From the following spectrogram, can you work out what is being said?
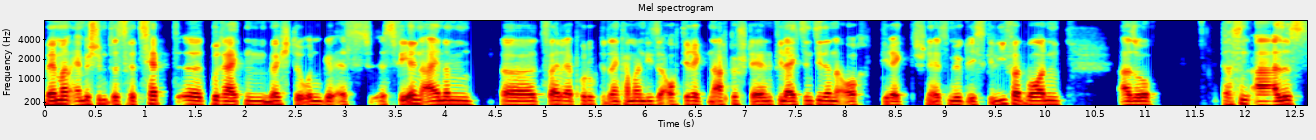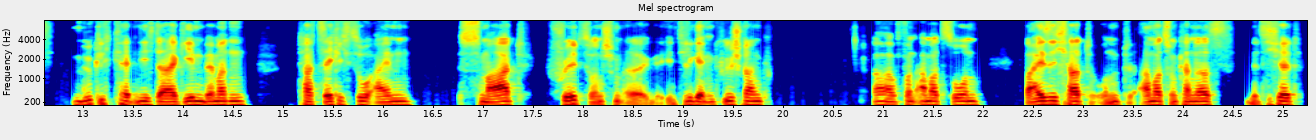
Wenn man ein bestimmtes Rezept äh, bereiten möchte und es, es fehlen einem äh, zwei, drei Produkte, dann kann man diese auch direkt nachbestellen. Vielleicht sind sie dann auch direkt schnellstmöglichst geliefert worden. Also das sind alles Möglichkeiten, die sich da ergeben, wenn man tatsächlich so einen Smart Fridge, so einen äh, intelligenten Kühlschrank äh, von Amazon bei sich hat und Amazon kann das mit Sicherheit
